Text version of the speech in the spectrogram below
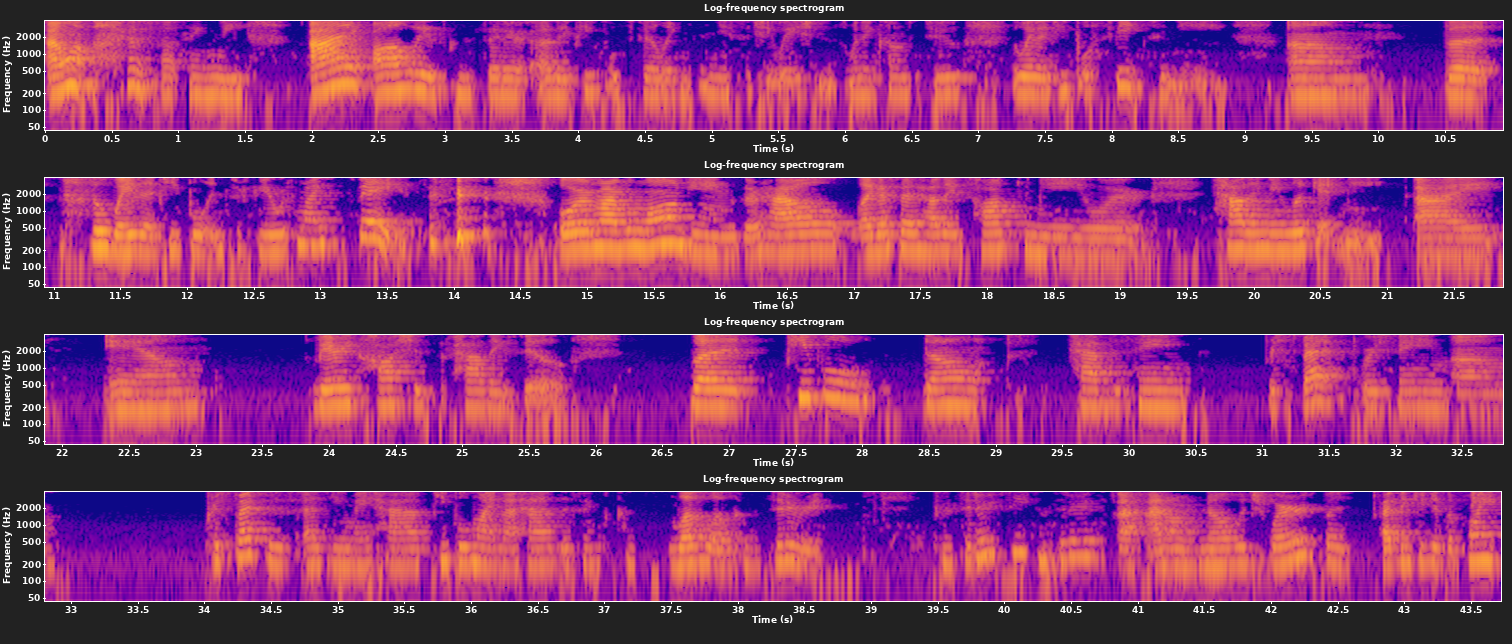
I want I gotta stop saying we. I always consider other people's feelings in these situations when it comes to the way that people speak to me. Um, the the way that people interfere with my space or my belongings or how like I said how they talk to me or how they may look at me. I am very cautious of how they feel. But people don't have the same respect or same um, perspective as you may have. People might not have the same level of considerate consideracy, considerate. I, I don't know which word, but I think you get the point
